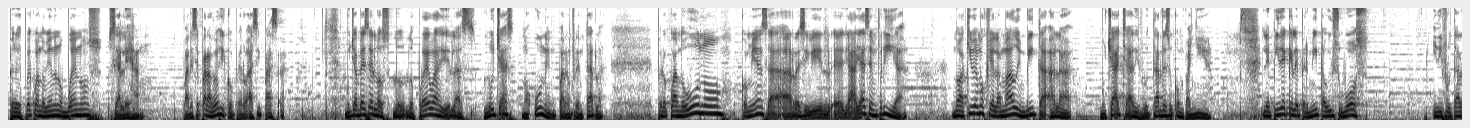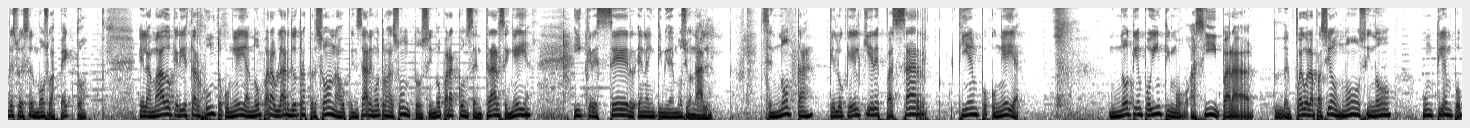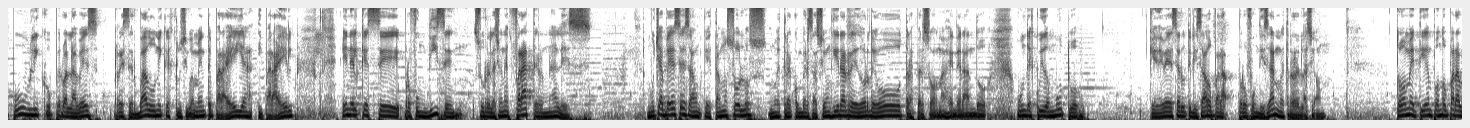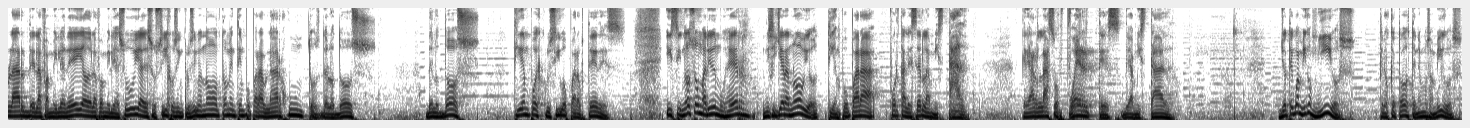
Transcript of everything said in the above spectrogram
Pero después cuando vienen los buenos se alejan. Parece paradójico, pero así pasa. Muchas veces los, pruebas y las luchas nos unen para enfrentarlas. Pero cuando uno comienza a recibir, eh, ya, ya se enfría. No, aquí vemos que el amado invita a la muchacha a disfrutar de su compañía. Le pide que le permita oír su voz y disfrutar de su hermoso aspecto. El amado quería estar junto con ella no para hablar de otras personas o pensar en otros asuntos, sino para concentrarse en ella y crecer en la intimidad emocional. Se nota que lo que él quiere es pasar tiempo con ella. No tiempo íntimo, así para el fuego de la pasión, no, sino un tiempo público, pero a la vez reservado única y exclusivamente para ella y para él, en el que se profundicen sus relaciones fraternales. Muchas veces, aunque estamos solos, nuestra conversación gira alrededor de otras personas, generando un descuido mutuo que debe ser utilizado para profundizar nuestra relación. Tome tiempo no para hablar de la familia de ella o de la familia suya, de sus hijos inclusive, no, tomen tiempo para hablar juntos de los dos, de los dos, tiempo exclusivo para ustedes. Y si no son marido y mujer, ni siquiera novio, tiempo para fortalecer la amistad, crear lazos fuertes de amistad yo tengo amigos míos, creo que todos tenemos amigos,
